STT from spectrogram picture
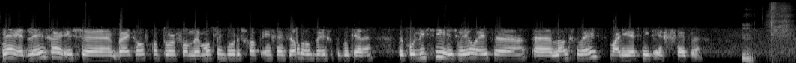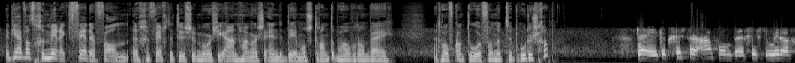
Nee, het leger is uh, bij het hoofdkantoor van de moslimbroederschap in geen veldoverwegen te bekennen. De politie is heel even uh, langs geweest, maar die heeft niet ingegrepen. Hm. Heb jij wat gemerkt verder van uh, gevechten tussen Morsi-aanhangers en de demonstranten, behalve dan bij het hoofdkantoor van het broederschap? Nee, ik heb gisteravond en gistermiddag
